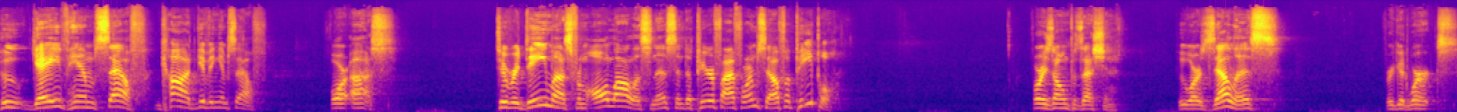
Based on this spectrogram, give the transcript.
who gave Himself, God giving Himself for us to redeem us from all lawlessness and to purify for himself a people for his own possession who are zealous for good works.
